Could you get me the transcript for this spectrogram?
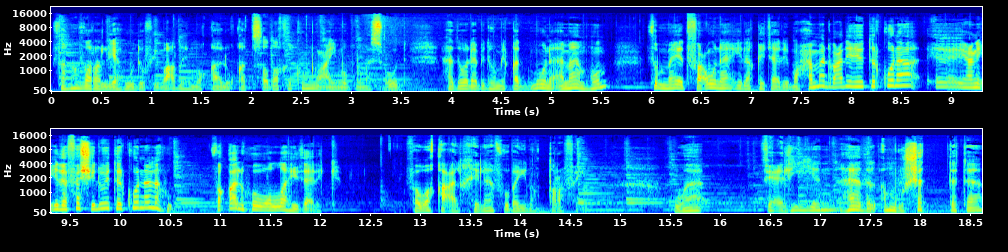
فنظر اليهود في بعضهم وقالوا قد صدقكم نعيم بن مسعود. هذولا بدهم يقدمون أمامهم ثم يدفعون إلى قتال محمد بعدها يتركون يعني إذا فشلوا يتركون له. فقالوا هو والله ذلك. فوقع الخلاف بين الطرفين. وفعليا هذا الأمر شتت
